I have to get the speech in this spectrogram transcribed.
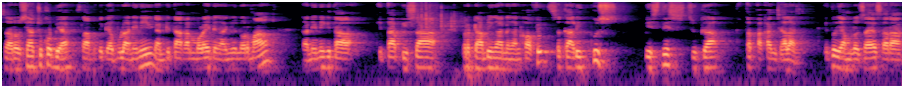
Seharusnya cukup ya selama tiga bulan ini dan kita akan mulai dengan new normal dan ini kita kita bisa berdampingan dengan COVID sekaligus bisnis juga tetap akan jalan. Itu yang menurut saya secara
